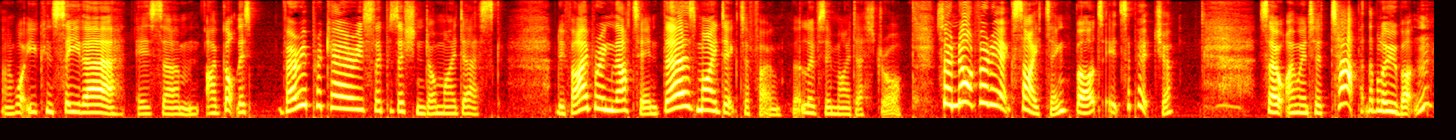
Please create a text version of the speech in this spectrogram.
And what you can see there is um, I've got this very precariously positioned on my desk. But if I bring that in, there's my dictaphone that lives in my desk drawer. So not very exciting, but it's a picture. So I'm going to tap the blue button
